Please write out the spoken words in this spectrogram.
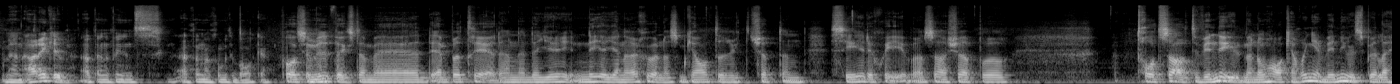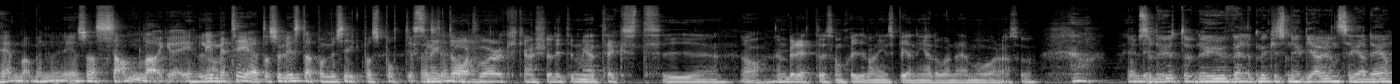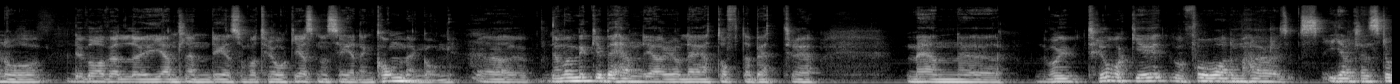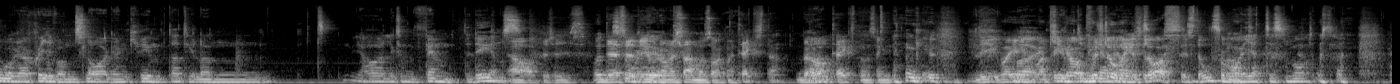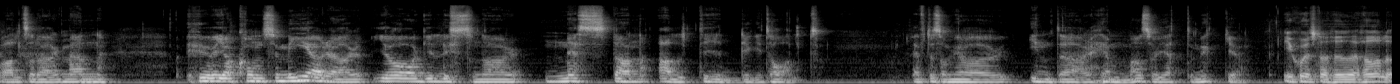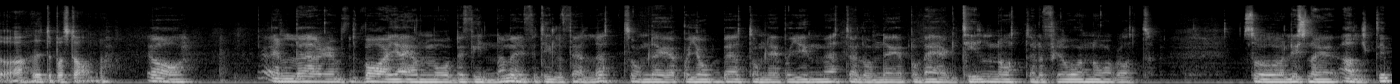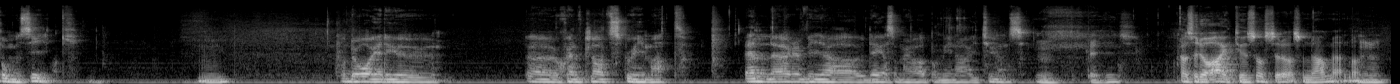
men ja, det är kul att den, finns, att den har kommit tillbaka. Folk som är uppväxta med MP3, den, den ju- nya generationen som kanske inte riktigt köpt en CD-skiva, så här köper trots allt vinyl, men de har kanske ingen vinylspelare hemma. Men det är en sån här samlargrej. Limiterat och så lyssna på musik på Spotify Snyggt istället. artwork, kanske lite mer text i eh, ja, en berättelse om skivan, inspelning eller vad det än må vara. Så, är Absolut, det är ju väldigt mycket snyggare än CDn och det var väl egentligen det som var tråkigast när CDn kom en gång. Eh, Den var mycket behändigare och lät ofta bättre. Men eh, det var ju tråkigt att få de här egentligen stora skivomslagen krympta till en ja, liksom femtedels. Ja, precis. Och dessutom gjorde de samma sak med texten. Behöll Ja. texten. Sen, det var ju, man fick ha förstoringsglas i stort Som var jättesmart och allt sådär. Men hur jag konsumerar, jag lyssnar nästan alltid digitalt. Eftersom jag inte är hemma så jättemycket. I schyssta hör- hörlurar ute på stan. Ja, eller var jag än må befinna mig för tillfället. Om det är på jobbet, om det är på gymmet eller om det är på väg till något eller från något. Så lyssnar jag alltid på musik. Mm. Och då är det ju eh, självklart streamat. Eller via det som jag har på min iTunes. Mm, precis. Alltså du har iTunes också då som du använder? Mm.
